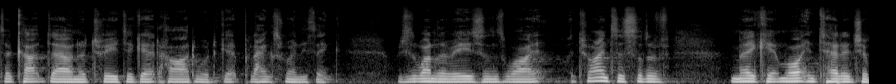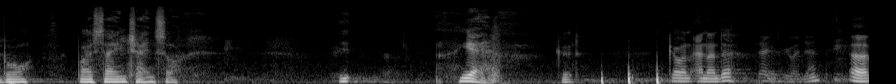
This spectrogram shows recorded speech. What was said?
to cut down a tree to get hardwood, get planks or anything, which is one of the reasons why I'm trying to sort of make it more intelligible by saying chainsaw. Yeah, good. Go on, Ananda. Thank you, Ajahn. Uh,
